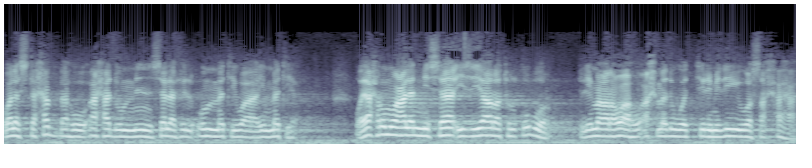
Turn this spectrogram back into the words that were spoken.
ولا استحبه أحد من سلف الأمة وأئمتها. ويحرم على النساء زيارة القبور لما رواه أحمد والترمذي وصححه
